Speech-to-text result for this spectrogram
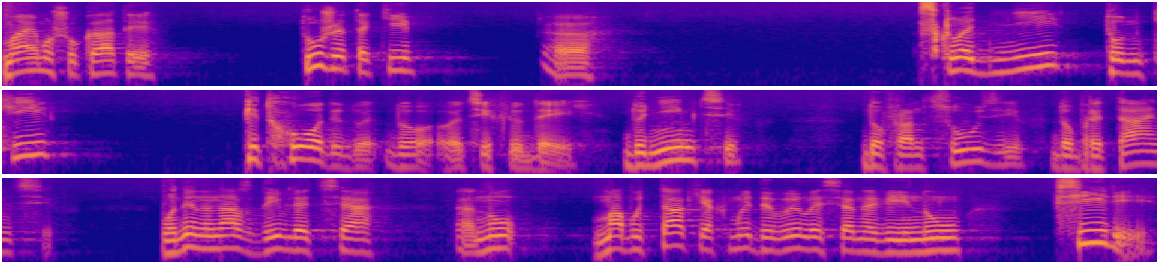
маємо шукати дуже такі е, складні, тонкі підходи до, до цих людей, до німців, до французів, до британців. Вони на нас дивляться, е, ну, мабуть, так, як ми дивилися на війну в Сірії.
